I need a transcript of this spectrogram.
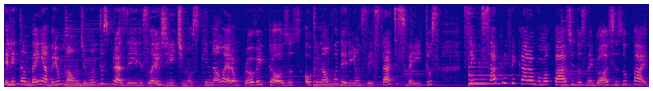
ele também abriu mão de muitos prazeres legítimos que não eram proveitosos ou que não poderiam ser satisfeitos sem sacrificar alguma parte dos negócios do Pai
